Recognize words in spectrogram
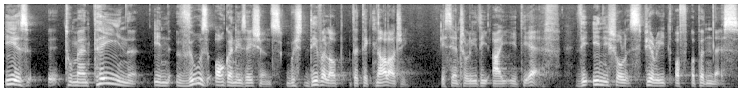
is uh, to maintain in those organizations which develop the technology, essentially the IETF, the initial spirit of openness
